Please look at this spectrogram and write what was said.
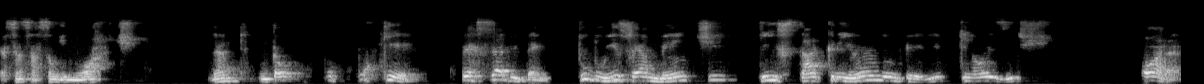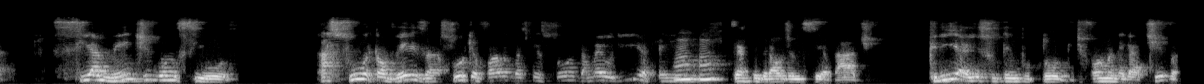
a sensação de morte. Né? Então, por quê? Percebe bem, tudo isso é a mente que está criando um perigo que não existe. Ora, se a mente do ansioso, a sua talvez, a sua que eu falo das pessoas, da maioria tem uhum. um certo grau de ansiedade, cria isso o tempo todo de forma negativa,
